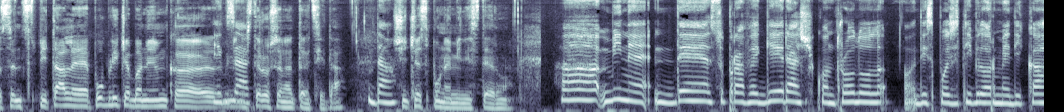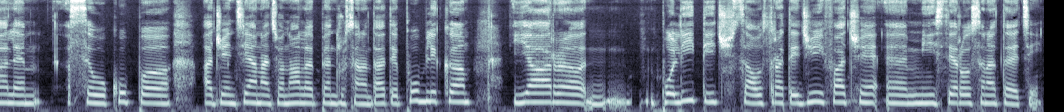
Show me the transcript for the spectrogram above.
Sunt spitale publice, bănuim că exact. Ministerul Sănătății, da? Da. Și ce spune Ministerul? Bine, de supravegherea și controlul dispozitivelor medicale se ocupă Agenția Națională pentru Sănătate Publică, iar politici sau strategii face Ministerul Sănătății.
